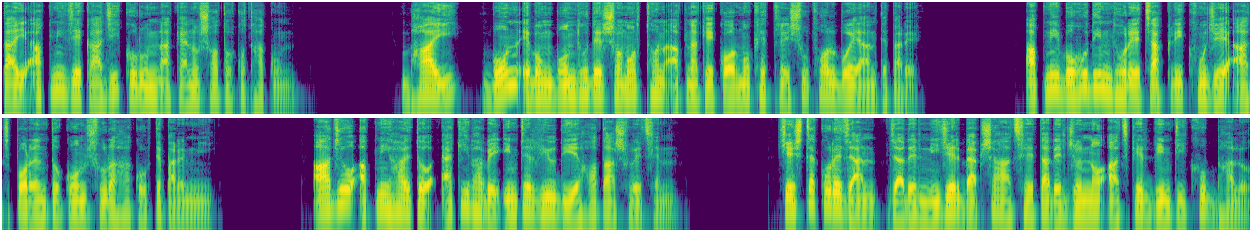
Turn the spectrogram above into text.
তাই আপনি যে কাজই করুন না কেন সতর্ক থাকুন। ভাই বোন এবং বন্ধুদের সমর্থন আপনাকে কর্মক্ষেত্রে সুফল বয়ে আনতে পারে। আপনি বহুদিন ধরে চাকরি খুঁজে আজ পর্যন্ত কোন সুরাহা করতে পারেননি। আজও আপনি হয়তো একইভাবে ইন্টারভিউ দিয়ে হতাশ হয়েছেন। চেষ্টা করে যান, যাদের নিজের ব্যবসা আছে তাদের জন্য আজকের দিনটি খুব ভালো।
